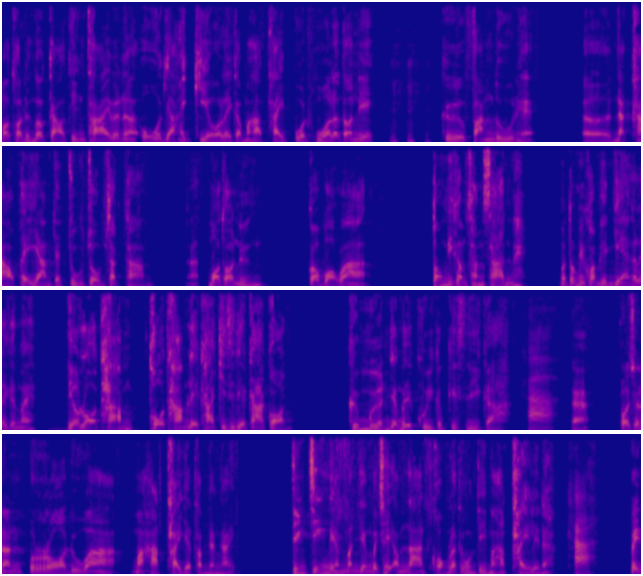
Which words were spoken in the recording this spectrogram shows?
มทหนึ่งก็กล่าวทิ้งท้ายไว้นะโอ้อยากให้เกี่ยวอะไรกับมหาดไทยปวดหัวแล้วตอนนี้ คือฟังดูเนี่ยเอ่อนักข่าวพยายามจะจู่โจมซักถามนะมทหนึ่งก็บอกว่าต้องมีคำสั่งศาลไหมมันต้องมีความเห็นแย้งอะไรกันไหมเดี๋ยวรอถามโทรถามเลขากฤษฎีกาก่อน คือเหมือนยังไม่ได้คุยกับกฤษฎีกาค่ะนะเพราะฉะนั้นรอดูว่ามหาดไทยจะทำยังไง จริงๆเนี่ยมันยังไม่ใช่อำนาจของรัฐมนตรีมหาดไทยเลยนะค่ะเป็น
